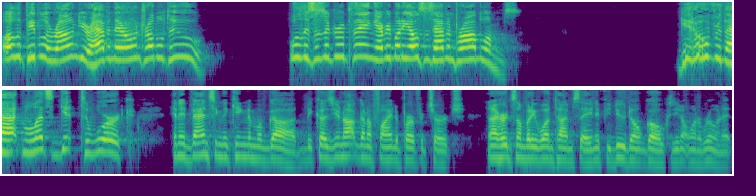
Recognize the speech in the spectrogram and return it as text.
All the people around you are having their own trouble too. Well, this is a group thing. Everybody else is having problems. Get over that and let's get to work in advancing the kingdom of God because you're not going to find a perfect church. And I heard somebody one time say, and if you do, don't go because you don't want to ruin it.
